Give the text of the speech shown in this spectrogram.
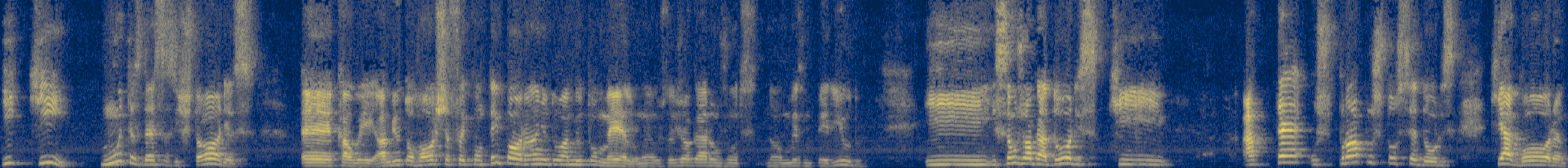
e que muitas dessas histórias, é, Cauê, Hamilton Rocha foi contemporâneo do Hamilton Melo, né? os dois jogaram juntos no mesmo período, e, e são jogadores que até os próprios torcedores que agora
